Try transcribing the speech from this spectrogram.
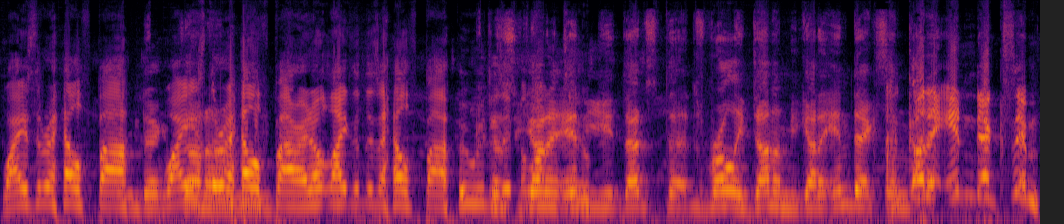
Why is there a health bar? Why is there a health bar? I don't like that there's a health bar. Who does it you belong gotta to? you, that's that's probably Dunham. You gotta index him. Gotta index him!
